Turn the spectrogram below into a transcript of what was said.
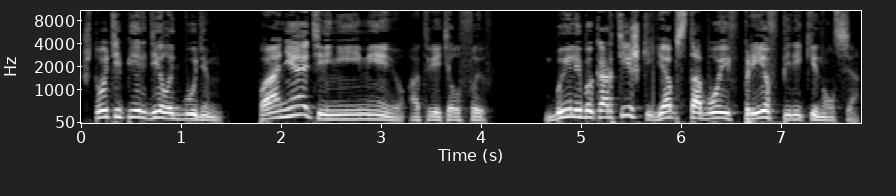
«Что теперь делать будем? «Понятия не имею», — ответил Фыв. «Были бы картишки, я бы с тобой в прев перекинулся.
